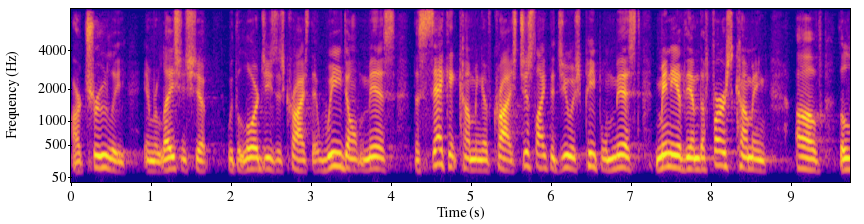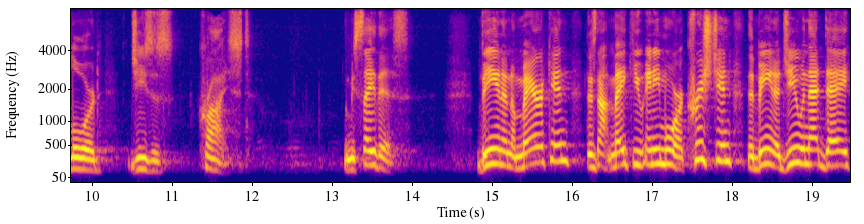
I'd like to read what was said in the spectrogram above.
are truly in relationship with the Lord Jesus Christ, that we don't miss the second coming of Christ, just like the Jewish people missed, many of them, the first coming of the Lord Jesus Christ. Let me say this being an American does not make you any more a Christian than being a Jew in that day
